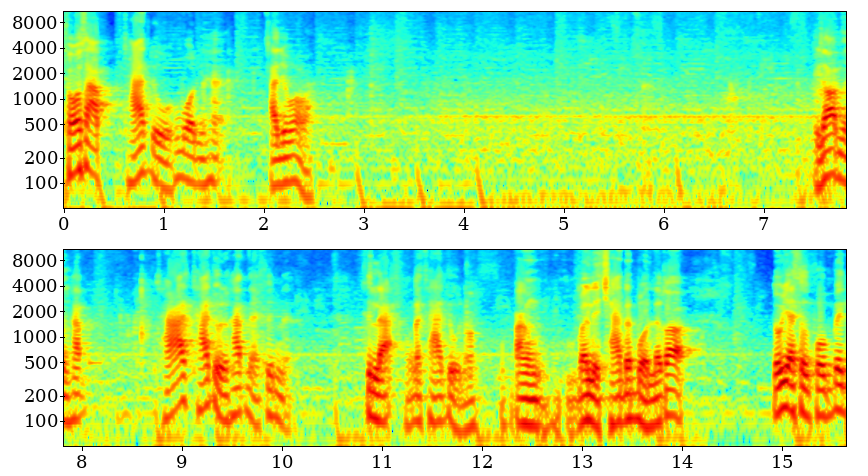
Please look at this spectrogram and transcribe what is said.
โทรศัพท์ชาร์จอยู่ข้างบนนะฮะชาร์จอยู่เปล่าวะ อีกรอบหนึ่งครับชาร์จชาร์จอยู่นะครับเนี่ยขึ้นเนี่ยขึ้นละมันก็ชาร์จอยู่เนาะฟังไวเลสชาร์จด้านบน แล้วก็ตัวใหญ่สุดผมเป็น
